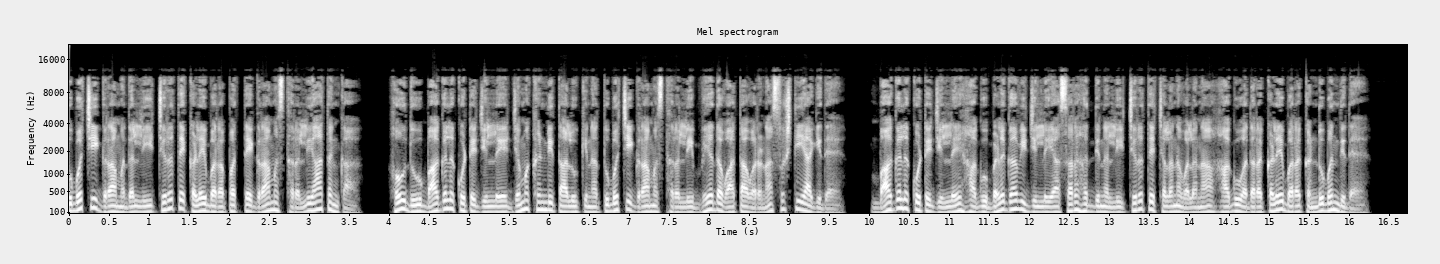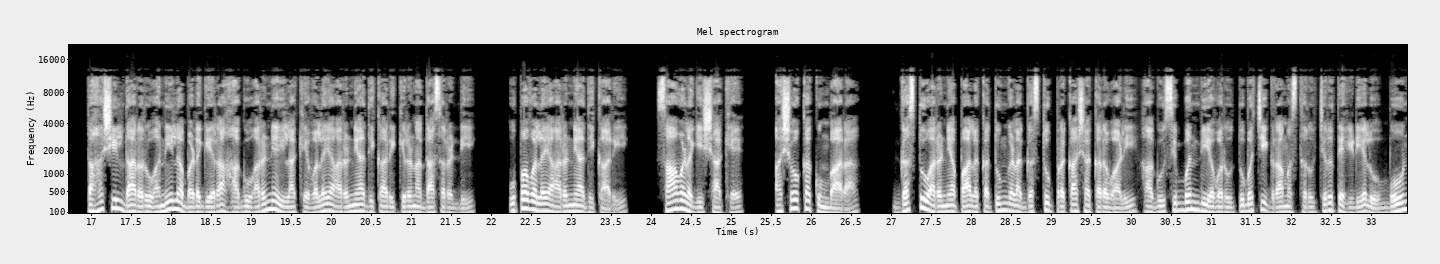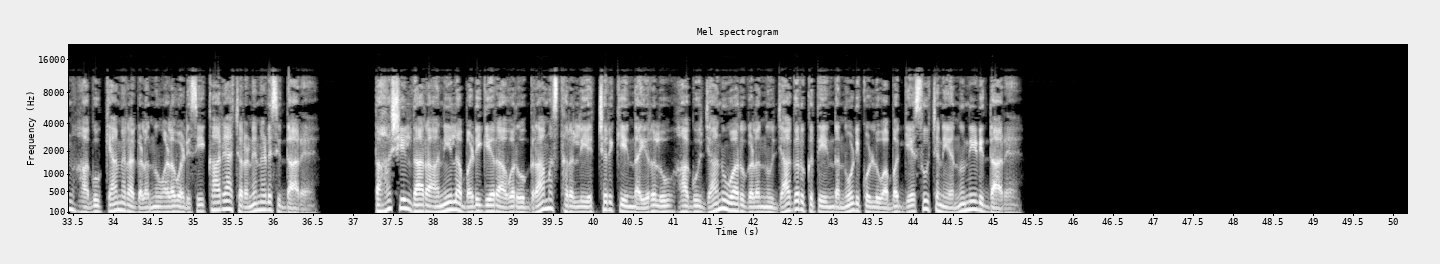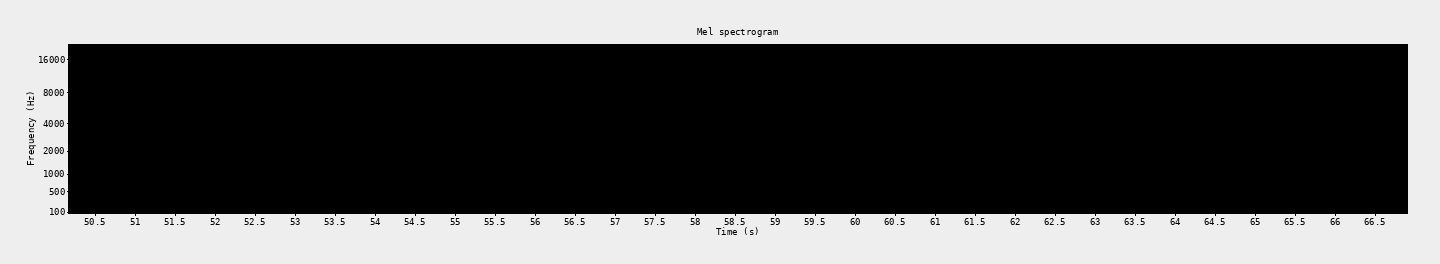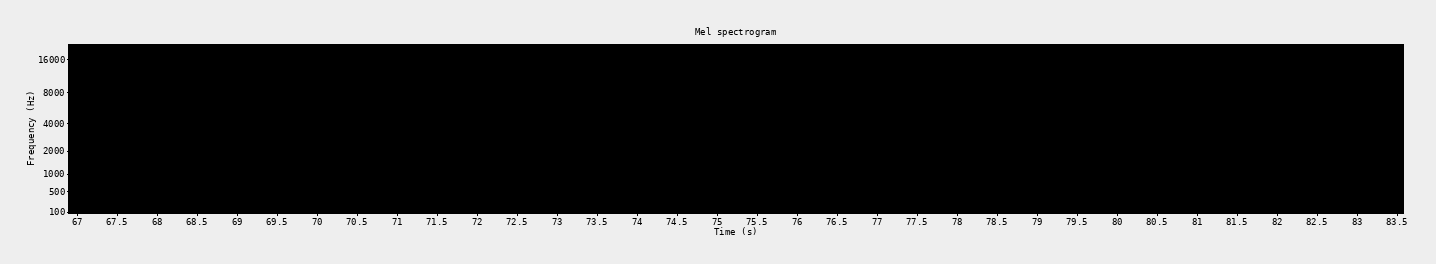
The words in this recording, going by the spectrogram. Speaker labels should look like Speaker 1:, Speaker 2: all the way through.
Speaker 1: ತುಬಚಿ ಗ್ರಾಮದಲ್ಲಿ ಚಿರತೆ ಕಳೇಬರ ಪತ್ತೆ ಗ್ರಾಮಸ್ಥರಲ್ಲಿ ಆತಂಕ. ಹೌದು, ಬಾಗಲಕೋಟೆ ಜಿಲ್ಲೆ ಜಮಖಂಡಿ ತಾಲೂಕಿನ ತುಬಚಿ ಗ್ರಾಮಸ್ಥರಲ್ಲಿ ಭೇದ ವಾತಾವರಣ ಸೃಷ್ಟಿಯಾಗಿದೆ. ಬಾಗಲಕೋಟೆ ಜಿಲ್ಲೆ ಹಾಗೂ ಬೆಳಗಾವಿ ಜಿಲ್ಲೆಯ ಸರಹದ್ದಿನಲ್ಲಿ ಚಿರತೆ ಚಲನವಲನ ಹಾಗೂ ಅದರ ಕಳೇಬರ ಕಂಡುಬಂದಿದೆ. ತಹಶೀಲ್ದಾರರು ಅನಿಲ ಬಡಗೇರ ಹಾಗೂ ಅರಣ್ಯ ಇಲಾಖೆ ವಲಯ ಅರಣ್ಯಾಧಿಕಾರಿ ಕಿರಣ ದಾಸರಡ್ಡಿ ಉಪವಲಯ ಅರಣ್ಯಾಧಿಕಾರಿ, ಸಾವಳಗಿ ಶಾಖೆ, ಅಶೋಕ ಕುಂಬಾರ ಗಸ್ತು ಅರಣ್ಯ ಪಾಲಕ ತುಂಗಳ ಗಸ್ತು ಪ್ರಕಾಶ ಕರವಾಳಿ ಹಾಗೂ ಸಿಬ್ಬಂದಿಯವರು ತುಬಚಿ ಗ್ರಾಮಸ್ಥರು ಚಿರತೆ ಹಿಡಿಯಲು ಬೋನ್ ಹಾಗೂ ಕ್ಯಾಮೆರಾಗಳನ್ನು ಅಳವಡಿಸಿ ಕಾರ್ಯಾಚರಣೆ ನಡೆಸಿದ್ದಾರೆ. ತಹಶೀಲ್ದಾರ ಅನಿಲ ಬಡಿಗೇರ ಅವರು ಗ್ರಾಮಸ್ಥರಲ್ಲಿ ಎಚ್ಚರಿಕೆಯಿಂದ ಇರಲು ಹಾಗೂ ಜಾನುವಾರುಗಳನ್ನು ಜಾಗರೂಕತೆಯಿಂದ ನೋಡಿಕೊಳ್ಳುವ ಬಗ್ಗೆ ಸೂಚನೆಯನ್ನು ನೀಡಿದ್ದಾರೆ.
